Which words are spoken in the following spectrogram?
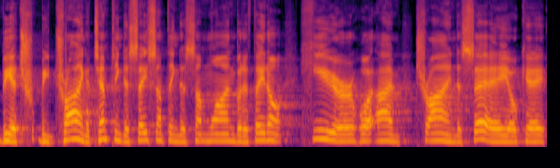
be, a tr- be trying, attempting to say something to someone, but if they don't hear what I'm trying to say, okay,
